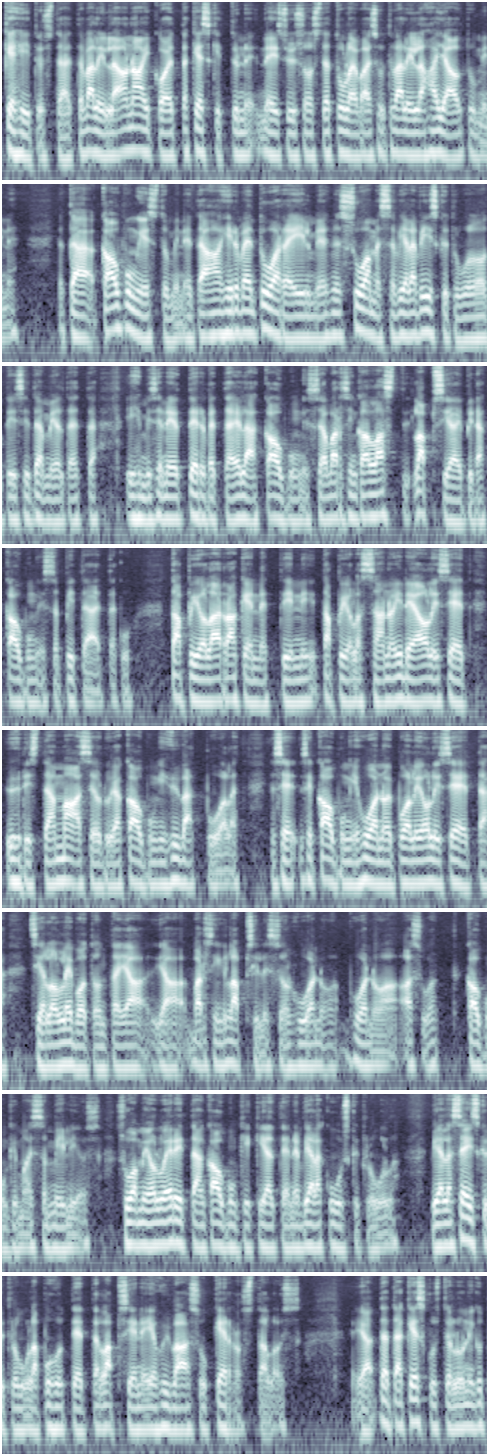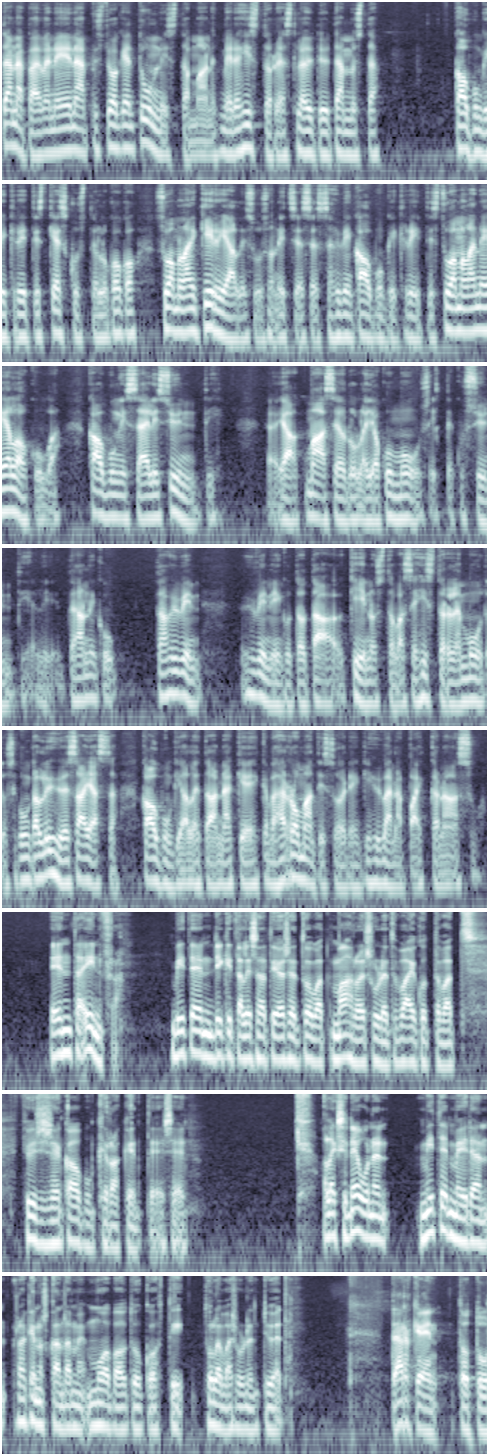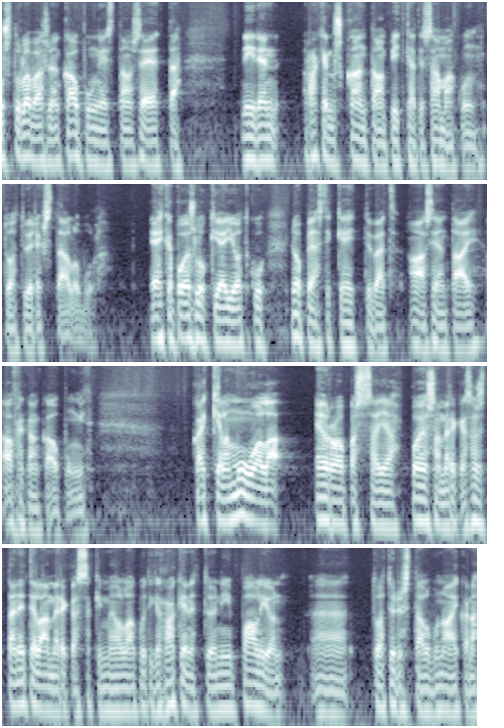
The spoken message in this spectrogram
kehitystä, että välillä on aikoa, että keskittyneisyys on sitä tulevaisuutta, välillä hajautuminen. Tämä kaupungistuminen, tämä on hirveän tuore ilmiö. Esimerkiksi Suomessa vielä 50-luvulla oltiin sitä mieltä, että ihmisen ei ole tervettä elää kaupungissa ja varsinkaan lasti, lapsia ei pidä kaupungissa pitää, että kun Tapiola rakennettiin, niin Tapiolassa no idea oli se, että yhdistää maaseudun ja kaupungin hyvät puolet. Ja se, se kaupungin huono puoli oli se, että siellä on levotonta ja, ja varsinkin lapsille se on huonoa, huonoa asua kaupunkimaissa miljöissä. Suomi on ollut erittäin kaupunkikielteinen vielä 60-luvulla vielä 70-luvulla puhuttiin, että lapsien ei ole hyvä asua kerrostaloissa. Ja tätä keskustelua niin kuin tänä päivänä ei enää pysty oikein tunnistamaan. Että meidän historiasta löytyy tämmöistä kaupunkikriittistä keskustelua. Koko suomalainen kirjallisuus on itse asiassa hyvin kaupunkikriittistä. Suomalainen elokuva, kaupungissa eli synti ja maaseudulla joku muu sitten kuin synti. Eli tämä on, niin kuin, tämä on hyvin, hyvin niin kuin tota, kiinnostava se historiallinen muutos ja kuinka lyhyessä ajassa kaupunki aletaan näkee ehkä vähän romantisoidenkin hyvänä paikkana asua. Entä infra? Miten digitalisaatio ja sen tuovat mahdollisuudet vaikuttavat fyysiseen kaupunkirakenteeseen? Aleksi Neuvonen, miten meidän rakennuskantamme muovautuu kohti tulevaisuuden työtä? Tärkein totuus tulevaisuuden kaupungeista on se, että niiden rakennuskanta on pitkälti sama kuin 1900-luvulla. Ehkä pois lukien jotkut nopeasti kehittyvät Aasian tai Afrikan kaupungit. Kaikkialla muualla Euroopassa ja Pohjois-Amerikassa, osittain Etelä-Amerikassakin me ollaan kuitenkin rakennettu jo niin paljon 1900-luvun aikana,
